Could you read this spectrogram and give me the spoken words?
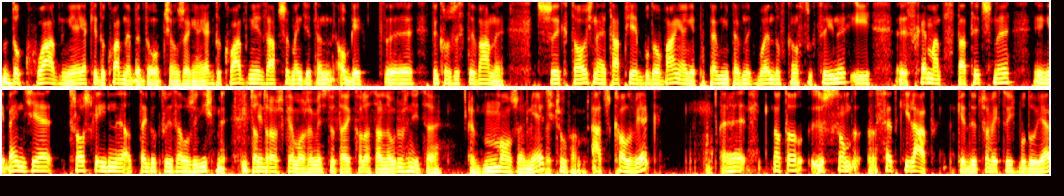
dokładnie, jakie dokładne będą obciążenia, jak dokładnie zawsze będzie ten obiekt y, wykorzystywany. Czy ktoś na etapie budowania nie popełni pewnych błędów konstrukcyjnych i y, schemat statyczny y, nie będzie troszkę inny od tego, który założyliśmy. I to Więc- troszkę może mieć tutaj kolosalną różnicę. Może mieć, Wyczuwam. aczkolwiek e, no to już są setki lat, kiedy człowiek coś buduje.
